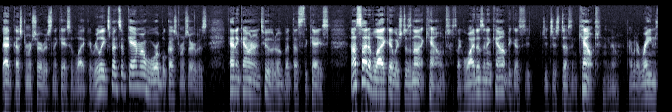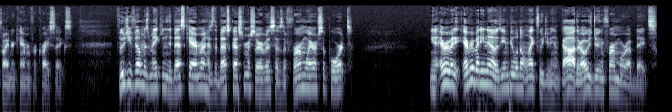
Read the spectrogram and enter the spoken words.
Bad customer service in the case of Leica. Really expensive camera, horrible customer service. Kind of counterintuitive, but that's the case. Outside of Leica, which does not count, it's like, why doesn't it count? Because it, it just doesn't count. You know, talk about a rangefinder camera for Christ's sakes. Fujifilm is making the best camera, has the best customer service, has the firmware support. You know, everybody everybody knows, even people don't like Fujifilm. God, they're always doing firmware updates.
